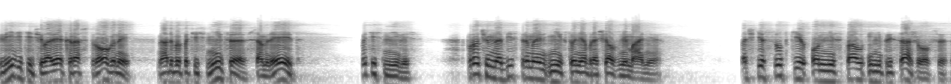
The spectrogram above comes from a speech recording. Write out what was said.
видите, человек растроганный, надо бы потесниться, сомлеет». Потеснились. Впрочем, на Бистрома никто не обращал внимания. Почти сутки он не спал и не присаживался.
